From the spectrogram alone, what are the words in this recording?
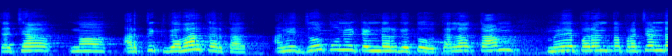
त्याच्यानं आर्थिक व्यवहार करतात. आणि जो कोणी टेंडर घेतो त्याला काम मिळेपर्यंत प्रचंड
